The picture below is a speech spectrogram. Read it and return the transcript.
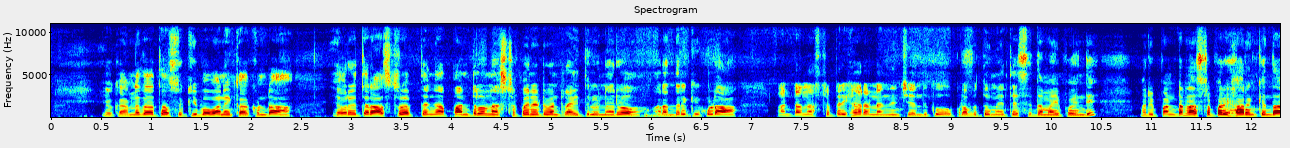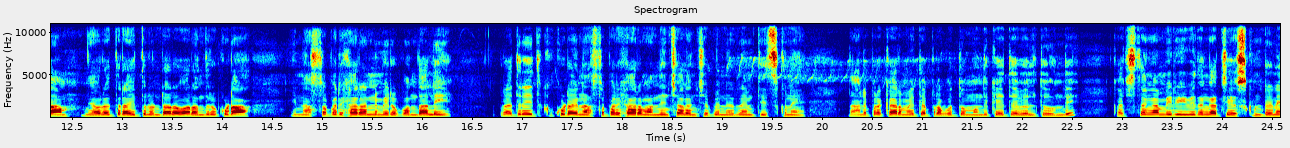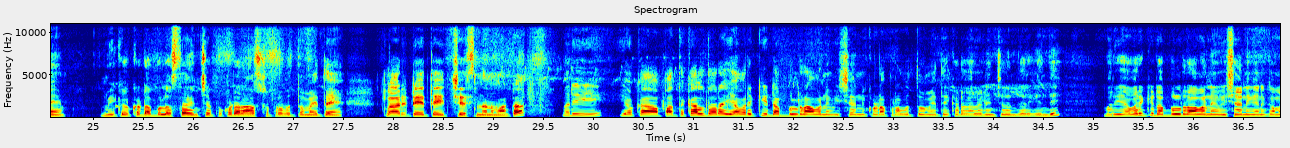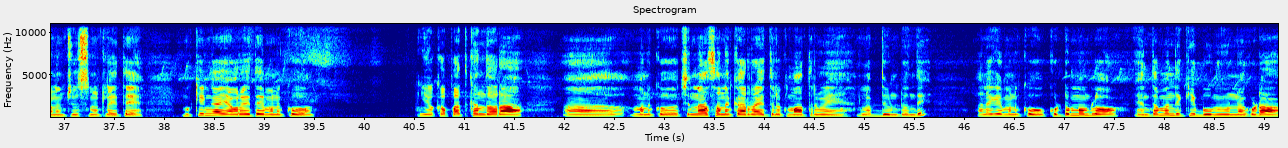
ఈ యొక్క అన్నదాత సుఖీభవానే కాకుండా ఎవరైతే రాష్ట్ర వ్యాప్తంగా పంటలు నష్టపోయినటువంటి రైతులు ఉన్నారో వారందరికీ కూడా పంట నష్టపరిహారాన్ని అందించేందుకు ప్రభుత్వం అయితే సిద్ధమైపోయింది. మరి పంట నష్టపరిహారం కింద ఎవరైతే రైతులు ఉంటారో వారందరూ కూడా ఈ నష్టపరిహారాన్ని మీరు పొందాలి. ప్రతి రైతుకు కూడా ఈ నష్టపరిహారం అందించాలని చెప్పి నిర్ణయం తీసుకుని దాని ప్రకారం అయితే ప్రభుత్వం ముందుకైతే వెళ్తూ ఉంది. ఖచ్చితంగా మీరు ఈ విధంగా చేసుకుంటేనే మీకు యొక్క డబ్బులు వస్తాయని చెప్పి కూడా రాష్ట్ర ప్రభుత్వం అయితే క్లారిటీ అయితే ఇచ్చేసిందనమాట మరి ఈ యొక్క పథకాల ద్వారా ఎవరికి డబ్బులు రావనే విషయాన్ని కూడా ప్రభుత్వం అయితే ఇక్కడ వెల్లడించడం జరిగింది. మరి ఎవరికి డబ్బులు రావనే విషయాన్ని కనుక మనం చూసినట్లయితే ముఖ్యంగా ఎవరైతే మనకు ఈ యొక్క పథకం ద్వారా మనకు చిన్న సన్నకారు రైతులకు మాత్రమే లబ్ధి ఉంటుంది. అలాగే మనకు కుటుంబంలో ఎంతమందికి భూమి ఉన్నా కూడా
